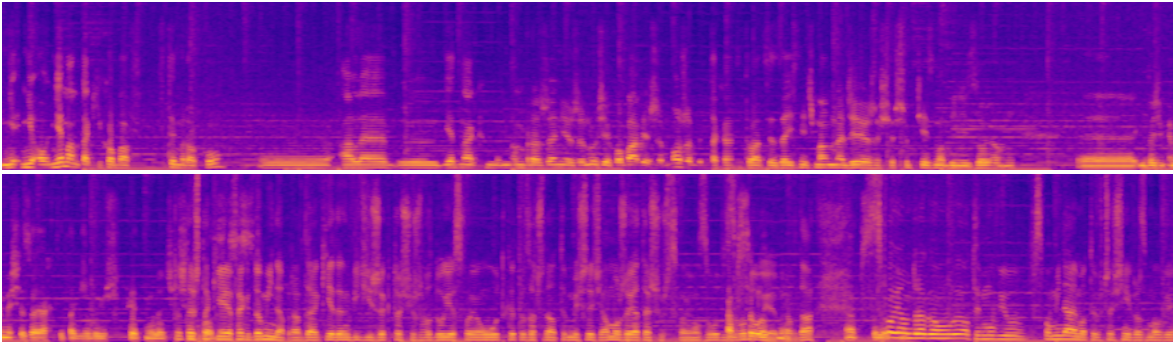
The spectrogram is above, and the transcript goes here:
nie, nie, nie mam takich obaw w tym roku, ale yy, jednak mam wrażenie, że ludzie w obawie, że może być taka sytuacja zaistnieć, mam nadzieję, że się szybciej zmobilizują i, yy, i weźmiemy się za jachty, tak żeby już w kwietniu lecieć. To też taki efekt domina, prawda? Jak jeden widzi, że ktoś już woduje swoją łódkę, to zaczyna o tym myśleć, a może ja też już swoją Absolutnie. zwoduję, prawda? Absolutnie. Swoją drogą o tym mówił, wspominałem o tym wcześniej w rozmowie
